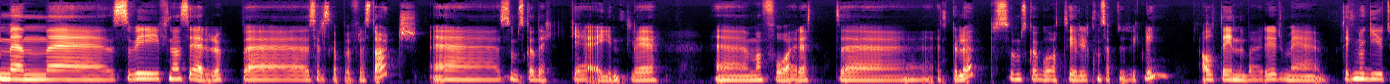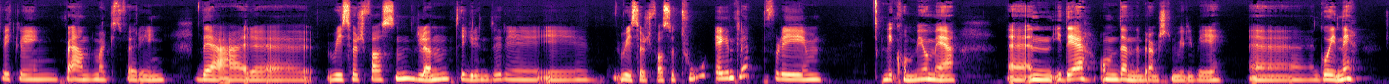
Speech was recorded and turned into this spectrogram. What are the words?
Men eh, så vi finansierer opp selskapet fra start, eh, som skal dekke egentlig eh, Man får et, et beløp som skal gå til konseptutvikling alt det innebærer med teknologiutvikling, brand, markedsføring. Det er uh, researchfasen, lønn til gründer i, i researchfase to, egentlig. Fordi vi kommer jo med uh, en idé om denne bransjen vil vi gå inn i.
